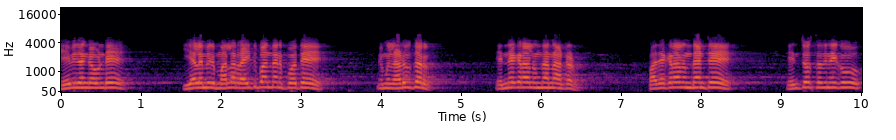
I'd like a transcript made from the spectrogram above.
ఏ విధంగా ఉండే? ఇవాళ మీరు మళ్ళీ రైతు బంధాన్ని పోతే మిమ్మల్ని అడుగుతారు. ఎన్ని ఎకరాలు ఉందన్న అంటాడు. పది ఎకరాలు ఉందంటే ఎంత వస్తుంది నీకు?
